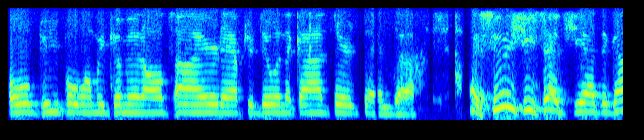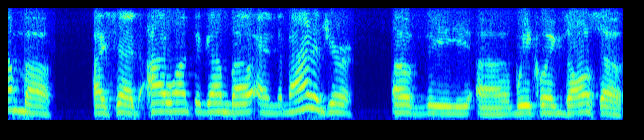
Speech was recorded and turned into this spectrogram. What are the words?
old people when we come in all tired after doing the concerts. And uh, as soon as she said she had the gumbo, I said, I want the gumbo. And the manager of the uh, Weeklings also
